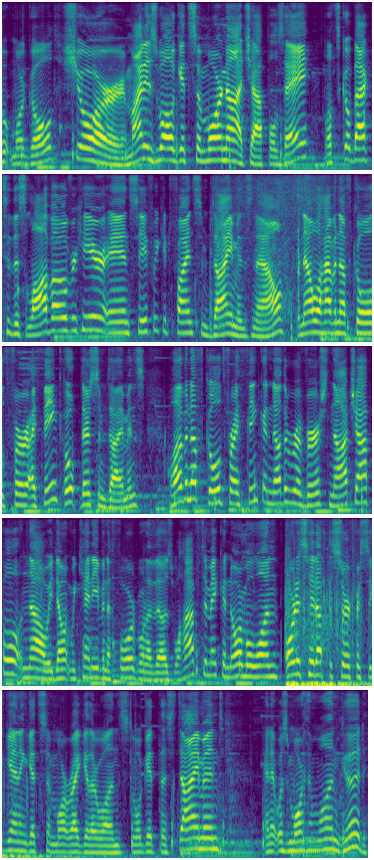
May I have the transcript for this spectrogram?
Oh, more gold? Sure. Might as well get some more notch apples, eh? Let's go back to this lava over here and see if we could find some diamonds now. But now we'll have enough gold for, I think... Oh, there's some diamonds. We'll have enough gold for, I think, another reverse notch apple. No, we don't. We can't even afford one of those. We'll have to make a normal one or just hit up the surface again and get some more regular ones. We'll get this diamond. And it was more than one. Good.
